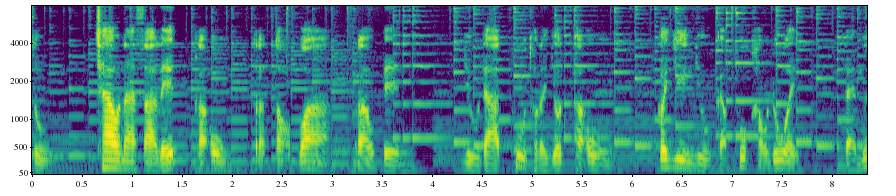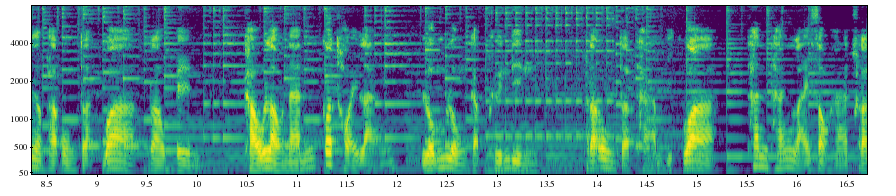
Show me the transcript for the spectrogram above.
ซู ชาวนาซาเรตพระองค์ตรัสตอบว่าเราเป็น ยูดาสผู้ทรยศพระองค์ ก็ยืนอยู่กับพวกเขาด้วย แต่เมื่อพระองค์ตรัสว่าเราเป็น เขาเหล่านั้นก็ถอยหลัง ล้มลงกับพื้นดิน พระองค์ตรัสถามอีกว่าท่านทั้งหลายสาะหาใคร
